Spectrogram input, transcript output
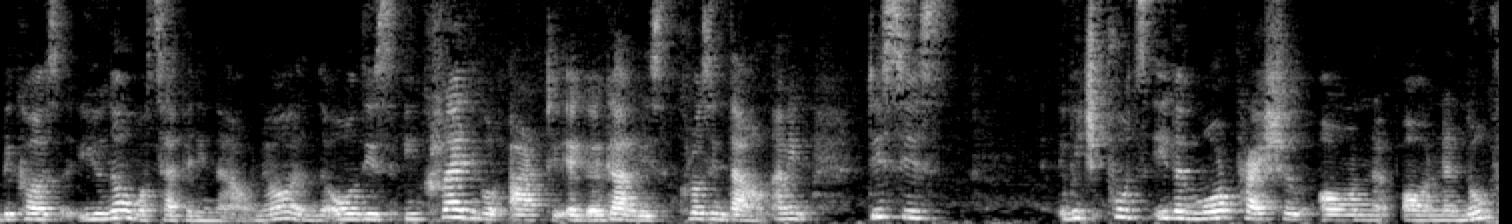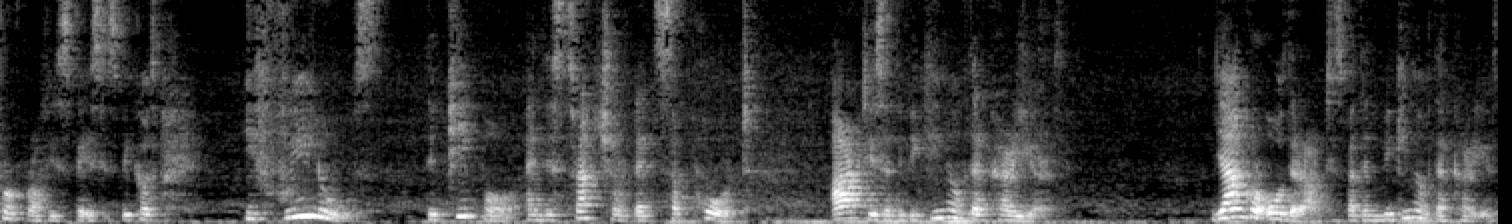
because you know what's happening now, no? And all these incredible art uh, galleries closing down. I mean, this is which puts even more pressure on on non-for-profit spaces because if we lose the people and the structure that support artists at the beginning of their careers, young or older artists, but at the beginning of their careers,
